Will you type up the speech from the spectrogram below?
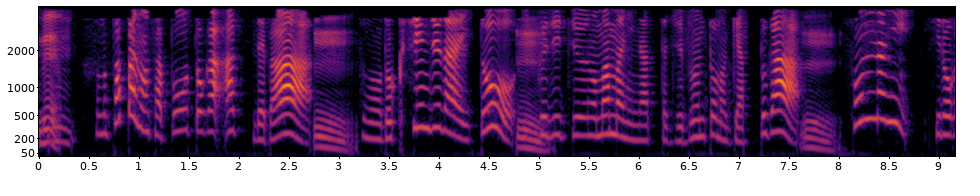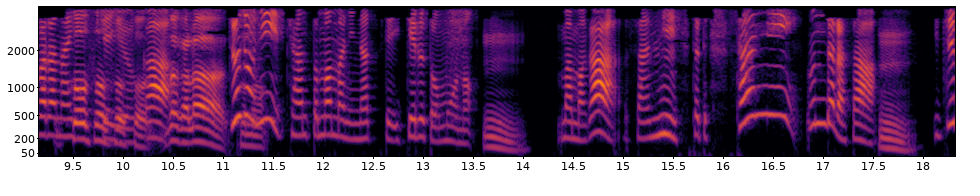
ん。ねそのパパのサポートがあれば、うん。その独身時代とうん育児中のママになった自分とのギャップが、うん。そんなに広がらないってそうそうそうそう。いうか、だから、徐々にちゃんとママになっていけると思うの。その、うん。ママが3人、だって3人産んだらさ、うん。一番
